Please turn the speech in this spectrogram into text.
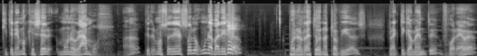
que tenemos que ser monogamos, ¿ah? que tenemos que tener solo una pareja por el resto de nuestras vidas, prácticamente, forever.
